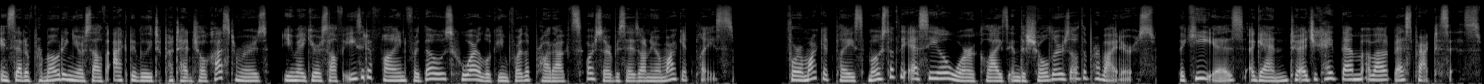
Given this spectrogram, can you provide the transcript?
Instead of promoting yourself actively to potential customers, you make yourself easy to find for those who are looking for the products or services on your marketplace. For a marketplace, most of the SEO work lies in the shoulders of the providers. The key is, again, to educate them about best practices.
